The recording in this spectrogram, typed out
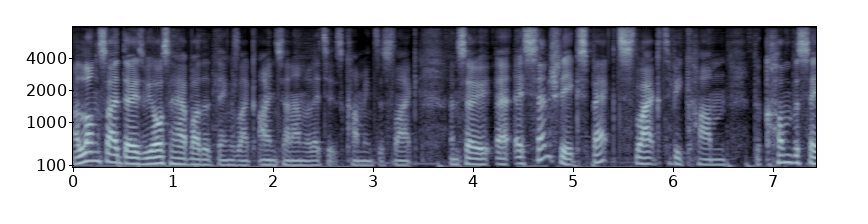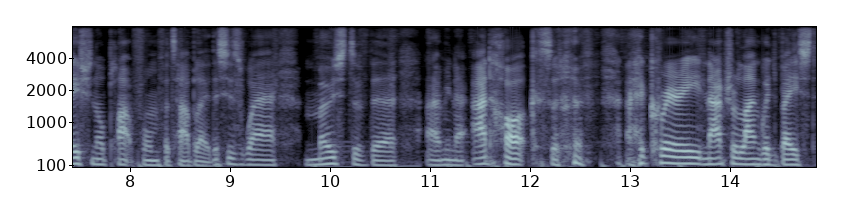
alongside those, we also have other things like Einstein Analytics coming to Slack. And so uh, essentially expect Slack to become the conversational platform for Tableau. This is where most of the um, you know, ad hoc sort of uh, query, natural language based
